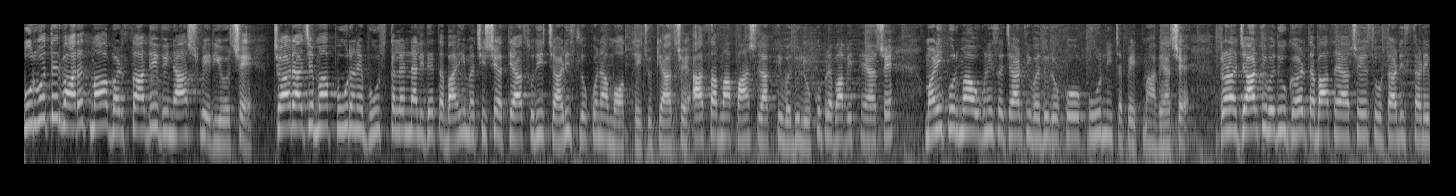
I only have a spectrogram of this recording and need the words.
પૂર્વોત્તર ભારતમાં વરસાદે વિનાશ વેર્યો છે. ચાર રાજ્યમાં પૂર અને ભૂસ્ખલનના લીધે તબાહી મચી છે. અત્યાર સુધી ચાળીસ લોકોના મોત થઈ ચૂક્યા છે. આસામમાં પાંચ લાખથી વધુ લોકો પ્રભાવિત થયા છે. મણિપુરમાં ઓગણીસ હજારથી વધુ લોકો પૂરની ચપેટમાં આવ્યા છે. ત્રણ હજારથી વધુ ઘર તબાહ થયા છે. સુડતાલીસ સ્થળે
